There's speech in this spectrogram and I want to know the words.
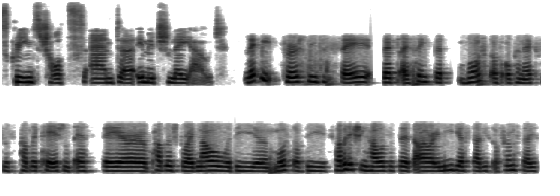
screenshots, and uh, image layout? Let me firstly just say that I think that most of open access publications, as they are published right now with the uh, most of the publishing houses that are in media studies or film studies,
